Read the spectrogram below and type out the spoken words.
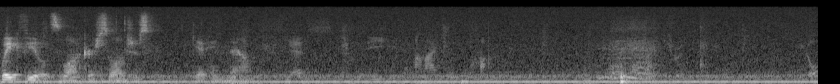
Wakefield's locker, so I'll just get him now. Yes, indeed, I'm Puck. Your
